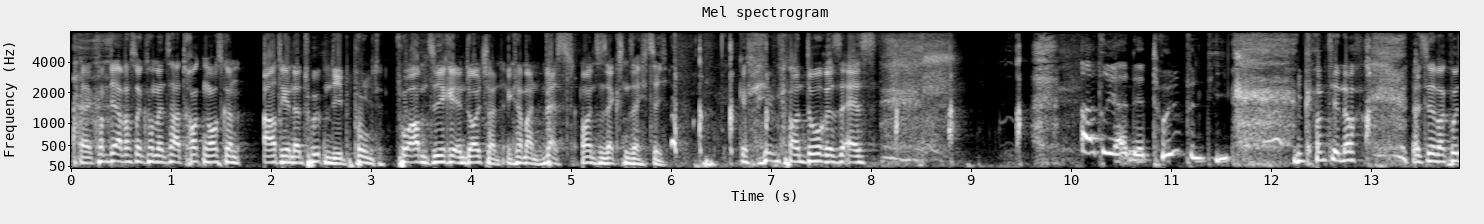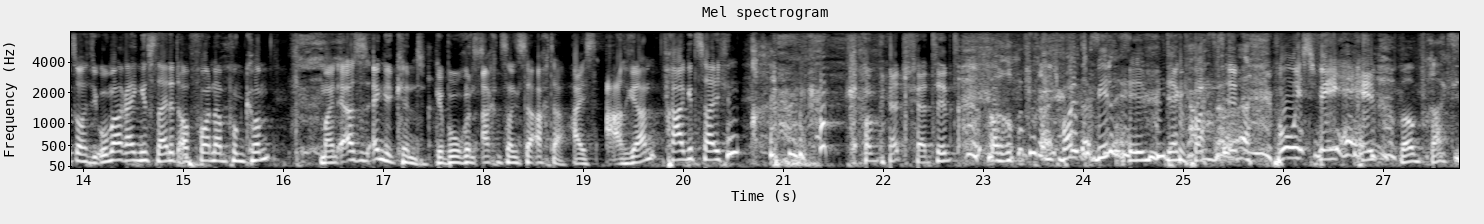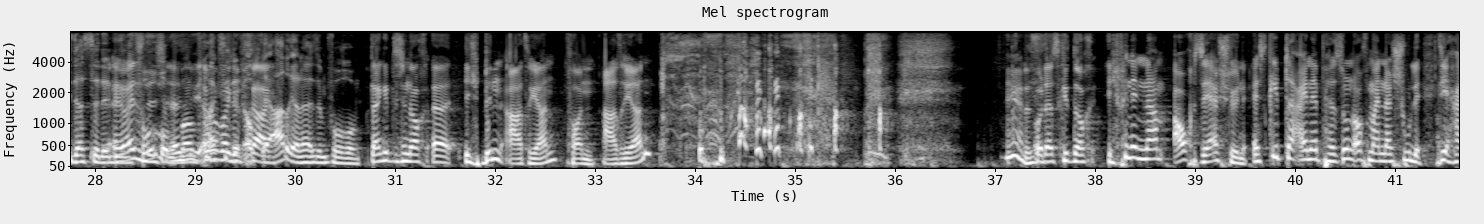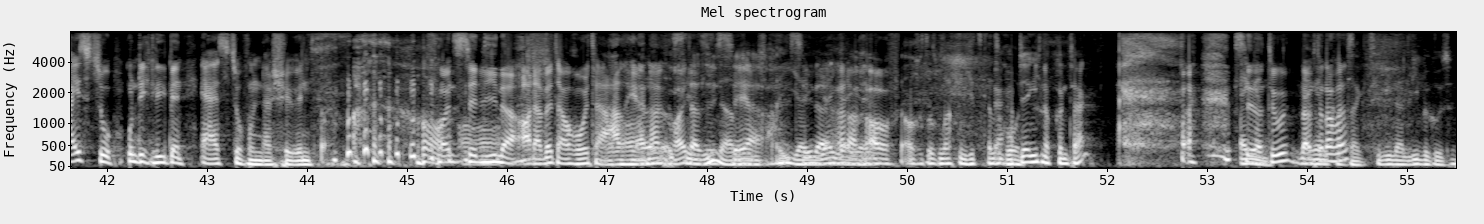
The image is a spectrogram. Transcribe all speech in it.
Äh, kommt ja einfach so ein Kommentar trocken rausgekommen, Adrian der Tulpendieb, Punkt. Vorabendserie in Deutschland, in Klammern West, 1966. Geschrieben von Doris S. Adrian, der Tulpendieb. Kommt hier noch, da ist hier mal kurz auch die Oma reingeslidet auf vornamen.com. Mein erstes Enkelkind, geboren 28.08. heißt Adrian? Fragezeichen. komplett vertippt. Warum fragt, Ich wollte Wilhelm der Kaiser. Wo ist Wilhelm? warum fragt sie das denn in diesem nicht, Forum? also Warum fragt sie denn, ob gefragt. der Adrian heißt im Forum? Dann gibt es hier noch äh, Ich bin Adrian von Adrian. Ja, das Oder es gibt noch, ich finde den Namen auch sehr schön. Es gibt da eine Person auf meiner Schule, die heißt so und ich liebe ihn. Er ist so wunderschön. Von Selina. Oh, da wird er rot, der Adrian. Da Ah, freut er sich Selina, sehr. Hör ei, doch ei. auf. Auch das macht mich jetzt ganz Habt rot. ihr eigentlich noch Kontakt? Selina, du? Läuft da noch was? Selina, liebe Grüße.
